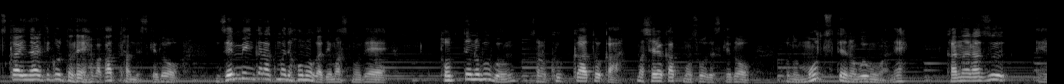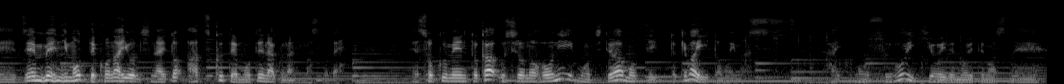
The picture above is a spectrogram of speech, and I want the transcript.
使い慣れてくるとね、分かったんですけど、前面からあくまで炎が出ますので、取っ手の部分、そのクッカーとか、まあ、シェラカップもそうですけど、この持つ手の部分はね、必ず、えー、前面に持ってこないようにしないと熱くて持てなくなりますので、側面とか後ろの方に持ち手は持っていっとけばいいと思います。はい、もうすごい勢いで燃えてますね。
